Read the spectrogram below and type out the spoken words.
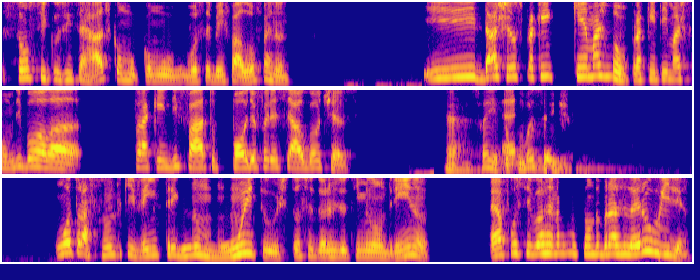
são ciclos encerrados, como, como você bem falou, Fernando. E dá chance para quem, quem é mais novo, para quem tem mais fome de bola, para quem de fato pode oferecer algo ao Chelsea. É, isso aí, tô é, com vocês. Um outro assunto que vem intrigando muito os torcedores do time londrino é a possível renovação do brasileiro William.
